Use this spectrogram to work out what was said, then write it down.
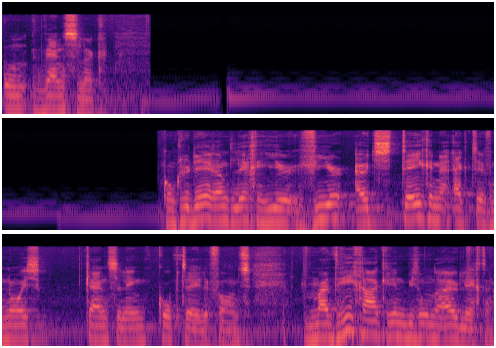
onwenselijk. Concluderend liggen hier vier uitstekende active noise cancelling koptelefoons. Maar drie ga ik er in het bijzonder uitlichten.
